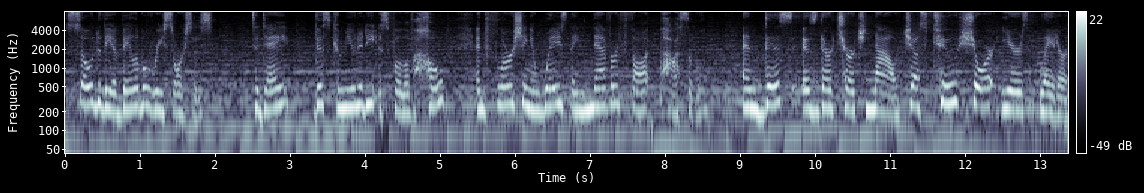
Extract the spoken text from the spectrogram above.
so do the available resources. Today, this community is full of hope and flourishing in ways they never thought possible. And this is their church now, just two short years later.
